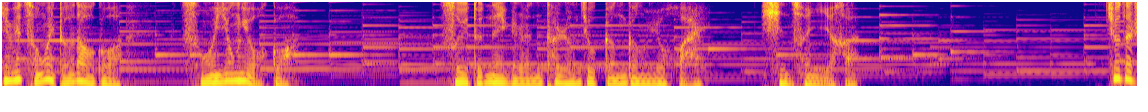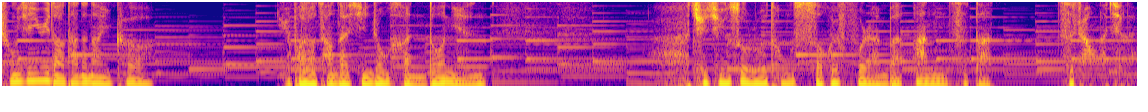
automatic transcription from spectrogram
因为从未得到过，从未拥有过。所以，对那个人，他仍旧耿耿于怀，心存遗憾。就在重新遇到他的那一刻，女朋友藏在心中很多年，其情愫如同死灰复燃般暗自的滋长了起来。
